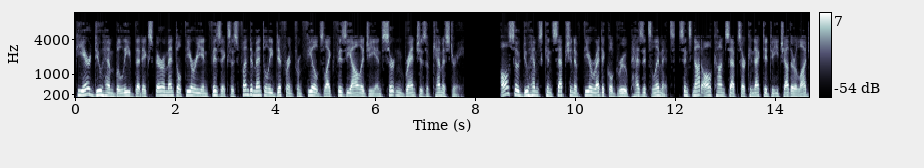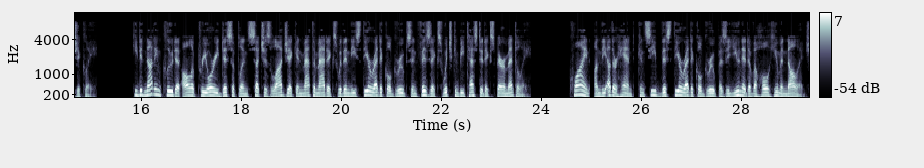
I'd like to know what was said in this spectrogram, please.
Pierre Duhem believed that experimental theory in physics is fundamentally different from fields like physiology and certain branches of chemistry. Also Duhem's conception of theoretical group has its limits, since not all concepts are connected to each other logically. He did not include at all a priori disciplines such as logic and mathematics within these theoretical groups in physics which can be tested experimentally. Quine, on the other hand, conceived this theoretical group as a unit of a whole human knowledge.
